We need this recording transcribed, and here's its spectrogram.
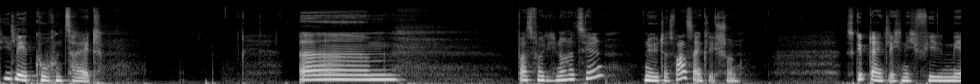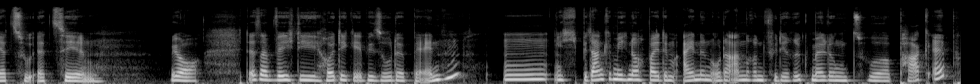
die Lebkuchenzeit. Ähm, was wollte ich noch erzählen? Nö, das war es eigentlich schon. Es gibt eigentlich nicht viel mehr zu erzählen. Ja, deshalb will ich die heutige Episode beenden. Mm, ich bedanke mich noch bei dem einen oder anderen für die Rückmeldung zur Park-App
